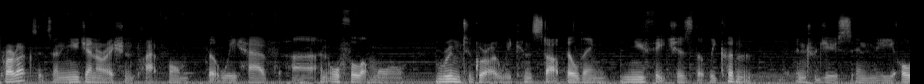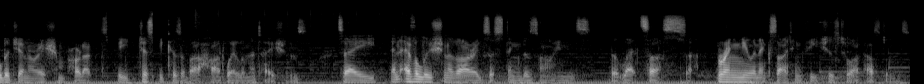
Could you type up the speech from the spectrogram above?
products. It's a new generation platform that we have uh, an awful lot more room to grow. We can start building new features that we couldn't introduce in the older generation products be, just because of our hardware limitations. It's a, an evolution of our existing designs that lets us bring new and exciting features to our customers.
